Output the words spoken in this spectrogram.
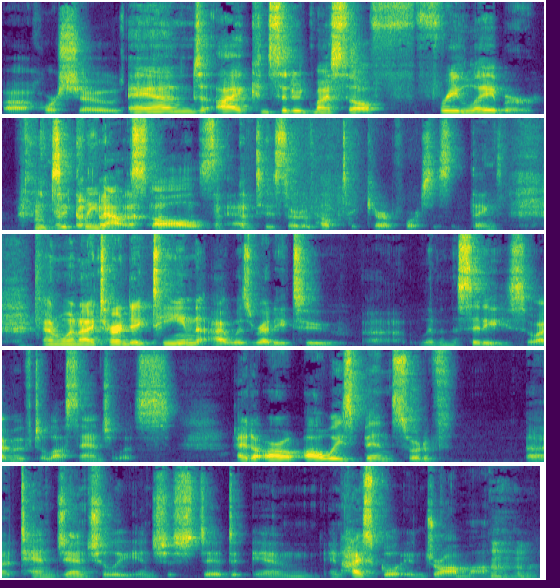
uh, horse shows. And I considered myself free labor to clean out stalls and to sort of help take care of horses and things. And when I turned 18, I was ready to uh, live in the city. So I moved to Los Angeles. I had al- always been sort of uh, tangentially interested in in high school in drama, Mhm.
